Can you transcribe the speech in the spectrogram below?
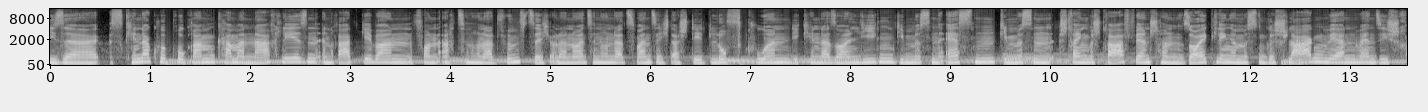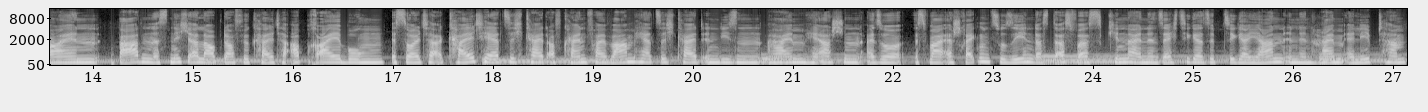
Dieses Kinderkurprogramm kann man nachlesen in Ratgebern von 1850 oder 1920. Da steht Luftkuren, die Kinder sollen liegen, die müssen essen, die müssen streng bestraft werden. Schon Säuglinge müssen geschlagen werden, wenn sie schreien. Baden ist nicht erlaubt, dafür kalte Abreibung. Es sollte Kaltherzigkeit, auf keinen Fall Warmherzigkeit in diesen Heimen herrschen. Also es war erschreckend zu sehen, dass das, was Kinder in den 60er, 70er Jahren in den Heimen erlebt haben,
